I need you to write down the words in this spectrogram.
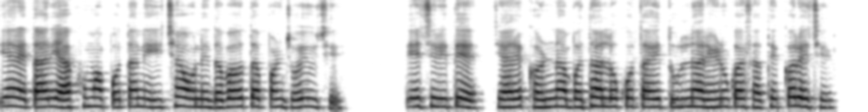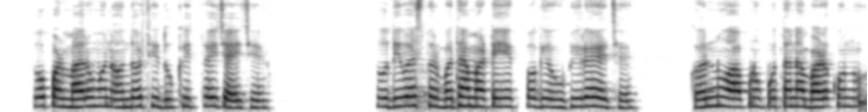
ત્યારે તારી આંખોમાં પોતાની ઈચ્છાઓને દબાવતા પણ જોયું છે. તે જ રીતે જ્યારે ઘરના બધા લોકો તારી તુલના રેણુકા સાથે કરે છે, તો પણ મારું મન અંદરથી દુઃખિત થઈ જાય છે. તું દિવસભર બધા માટે એક પગે ઊભી રહે છે ઘરનું આપણું પોતાના બાળકોનું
